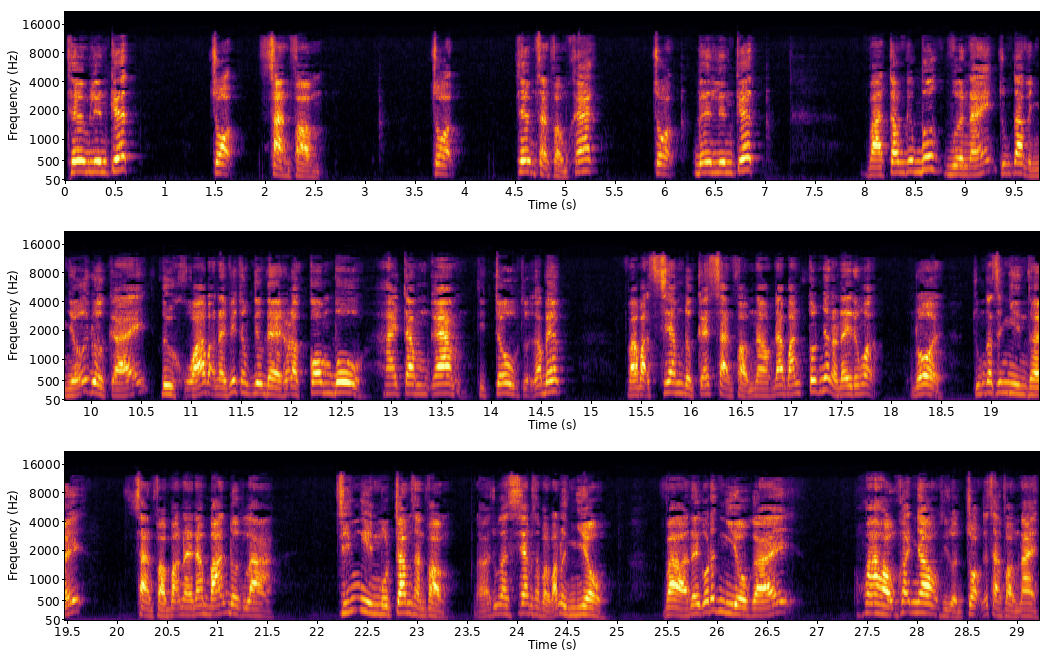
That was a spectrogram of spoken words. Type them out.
Thêm liên kết. Chọn sản phẩm. Chọn thêm sản phẩm khác. Chọn bên liên kết. Và trong cái bước vừa nãy, chúng ta phải nhớ được cái từ khóa bạn này viết trong tiêu đề, đó là combo 200g thịt trâu từ các bếp. Và bạn xem được cái sản phẩm nào đang bán tốt nhất ở đây, đúng không ạ? Rồi, chúng ta sẽ nhìn thấy sản phẩm bạn này đang bán được là 9.100 sản phẩm. Đó, chúng ta xem sản phẩm bán được nhiều. Và ở đây có rất nhiều cái hoa hồng khác nhau thì chuẩn chọn cái sản phẩm này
